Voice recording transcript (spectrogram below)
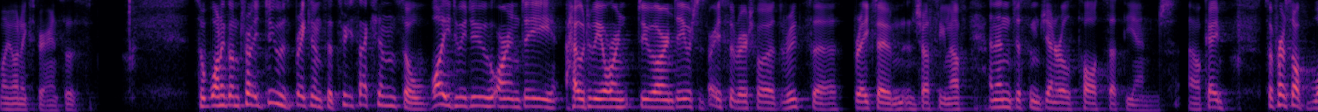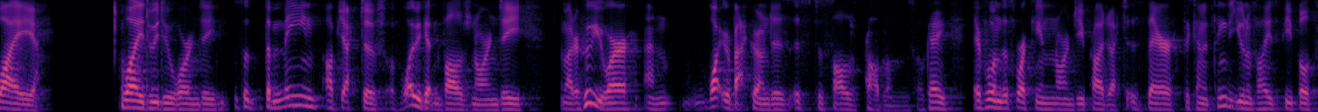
my own experiences. So what I'm going to try to do is break it into three sections. So why do we do R&D? How do we do R&D? Which is very similar to the Ruth's uh, breakdown, interesting enough. And then just some general thoughts at the end. Okay. So first off, why? Why do we do R&D? So the main objective of why we get involved in R&D no matter who you are and what your background is, is to solve problems, okay? Everyone that's working in an R&D project is there. The kind of thing that unifies people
